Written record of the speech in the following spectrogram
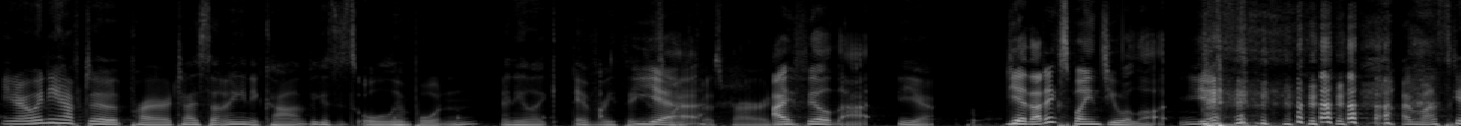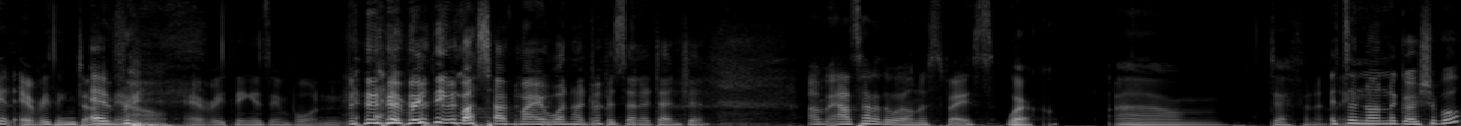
you know when you have to prioritize something and you can't because it's all important and you're like everything is Yeah. my first priority. I feel that. yeah. Yeah, that explains you a lot. Yeah. I must get everything done Every- now. Everything is important. Everything must have my 100% attention. Um, outside of the wellness space, work. Um, definitely. It's a non-negotiable,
